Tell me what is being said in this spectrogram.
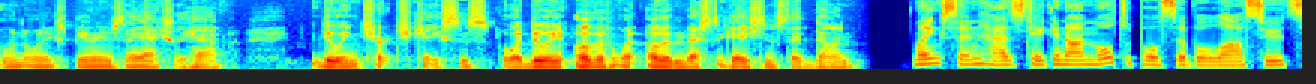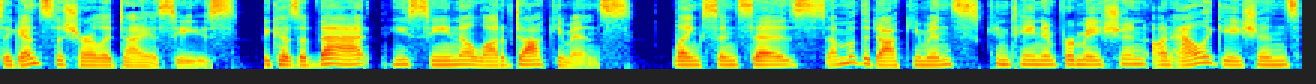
I wonder what experience they actually have doing church cases or doing other what other investigations they've done. Langson has taken on multiple civil lawsuits against the Charlotte Diocese. Because of that, he's seen a lot of documents. Langson says some of the documents contain information on allegations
